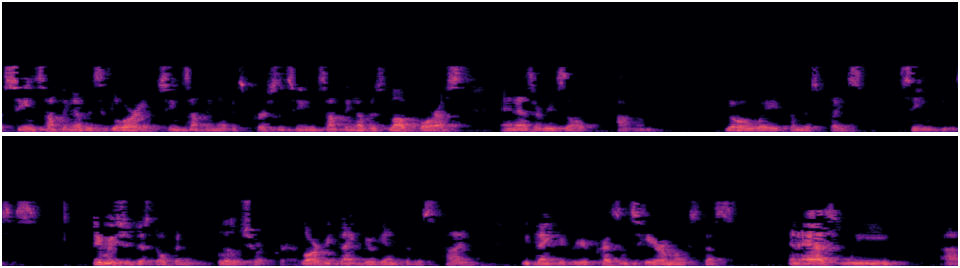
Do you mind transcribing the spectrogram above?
seeing something of His glory, seeing something of His person, seeing something of His love for us, and as a result, um, go away from this place seeing Jesus. Maybe we should just open a little short prayer. Lord, we thank you again for this time. We thank you for your presence here amongst us. And as we uh,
